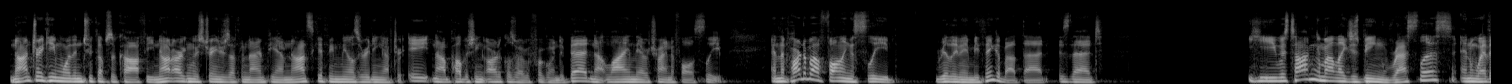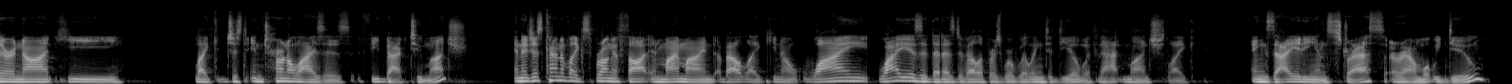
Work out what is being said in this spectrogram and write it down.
Not drinking more than two cups of coffee, not arguing with strangers after 9 p.m., not skipping meals or eating after 8, not publishing articles right before going to bed, not lying there trying to fall asleep. And the part about falling asleep really made me think about that is that he was talking about like just being restless and whether or not he like just internalizes feedback too much. And it just kind of like sprung a thought in my mind about like you know why why is it that as developers we're willing to deal with that much like anxiety and stress around what we do?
